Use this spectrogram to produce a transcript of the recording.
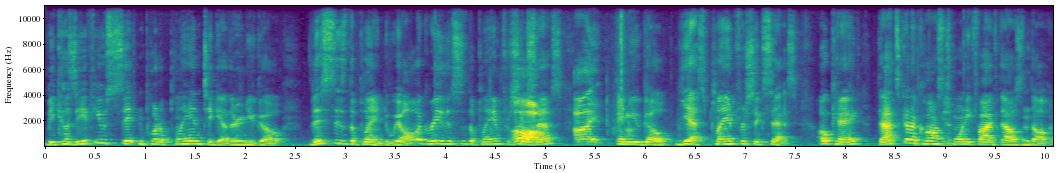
Because if you sit and put a plan together and you go, this is the plan. Do we all agree this is the plan for Oh, success? I And you go, yes, plan for success. Okay, that's going to cost $25,000.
